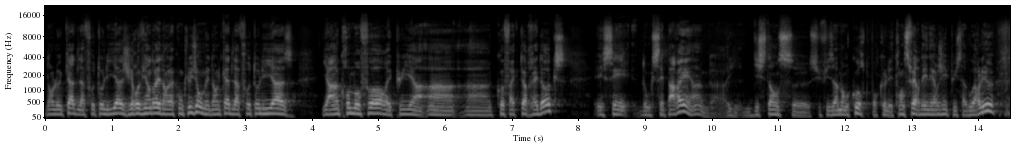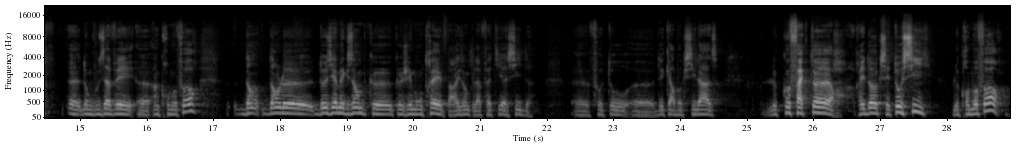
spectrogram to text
dans le cas de la photolyase, j'y reviendrai dans la conclusion, mais dans le cas de la photolyase, il y a un chromophore et puis un, cofacteur redox, et c'est donc séparé, hein, à une distance euh, suffisamment courte pour que les transferts d'énergie puissent avoir lieu. Euh, donc vous avez euh, un chromophore. Dans, le deuxième exemple que, j'ai montré, par exemple la fatty acide photo décarboxylase, le cofacteur redox est aussi le chromophore,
